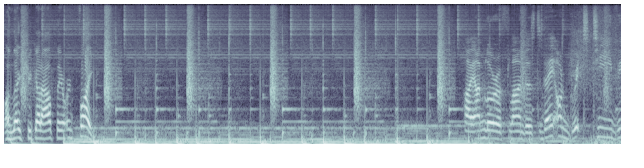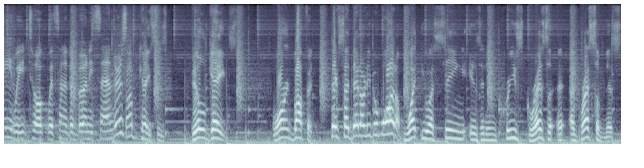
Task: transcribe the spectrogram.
unless you get out there and fight. Hi, I'm Laura Flanders. Today on Grit TV, we talk with Senator Bernie Sanders. some cases, Bill Gates, Warren Buffett, they've said they don't even want them. What you are seeing is an increased aggressiveness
